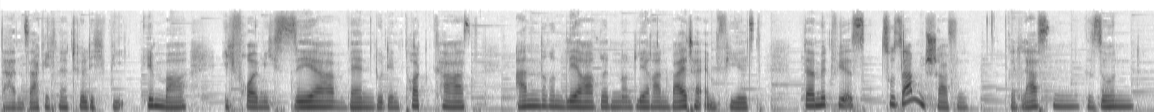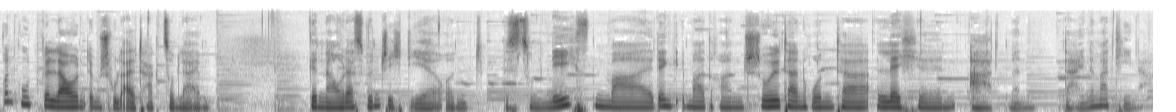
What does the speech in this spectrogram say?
dann sage ich natürlich wie immer, ich freue mich sehr, wenn du den Podcast anderen Lehrerinnen und Lehrern weiterempfiehlst, damit wir es zusammen schaffen, gelassen, gesund und gut gelaunt im Schulalltag zu bleiben. Genau das wünsche ich dir und bis zum nächsten Mal. Denk immer dran, Schultern runter, lächeln, atmen. Deine Martina.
